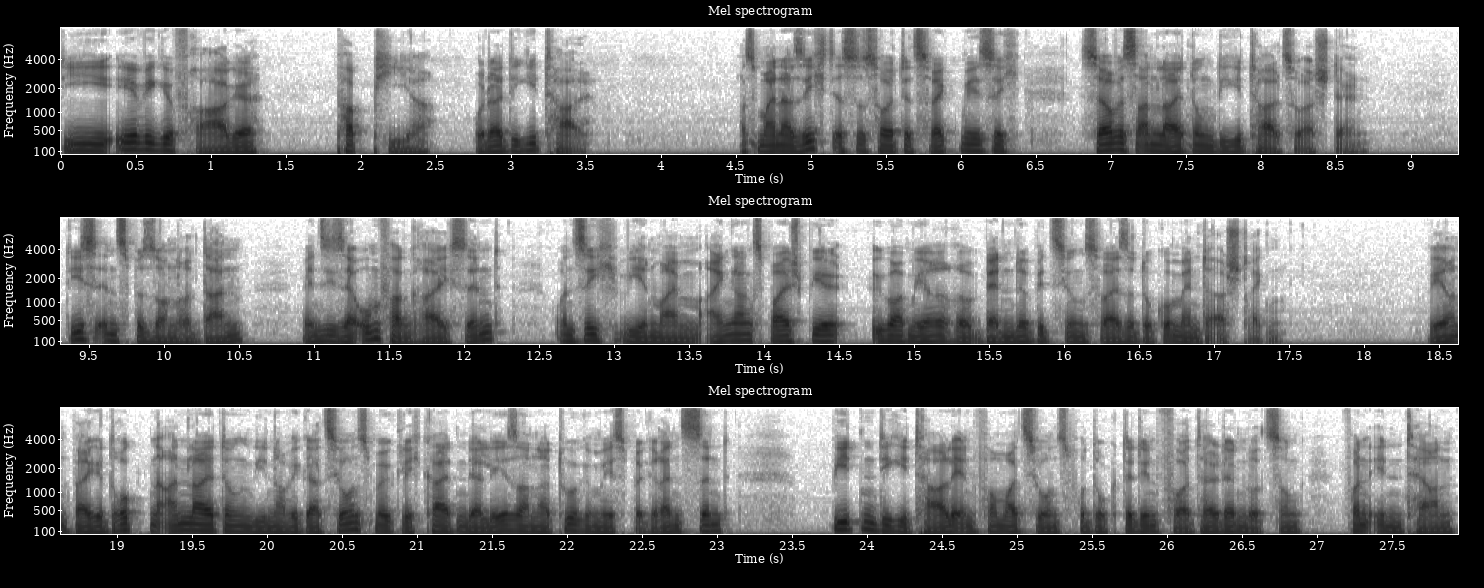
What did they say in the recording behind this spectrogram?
Die ewige Frage Papier oder digital. Aus meiner Sicht ist es heute zweckmäßig, Serviceanleitungen digital zu erstellen. Dies insbesondere dann, wenn sie sehr umfangreich sind und sich, wie in meinem Eingangsbeispiel, über mehrere Bände bzw. Dokumente erstrecken. Während bei gedruckten Anleitungen die Navigationsmöglichkeiten der Leser naturgemäß begrenzt sind, bieten digitale Informationsprodukte den Vorteil der Nutzung von internen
